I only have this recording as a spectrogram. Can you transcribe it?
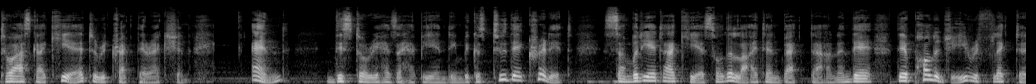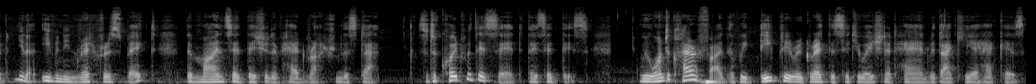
to ask IKEA to retract their action. And this story has a happy ending because, to their credit, somebody at IKEA saw the light and backed down, and their, their apology reflected, you know, even in retrospect, the mindset they should have had right from the start. So, to quote what they said, they said this we want to clarify that we deeply regret the situation at hand with IKEA hackers.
